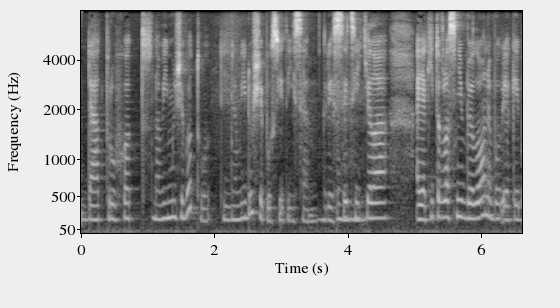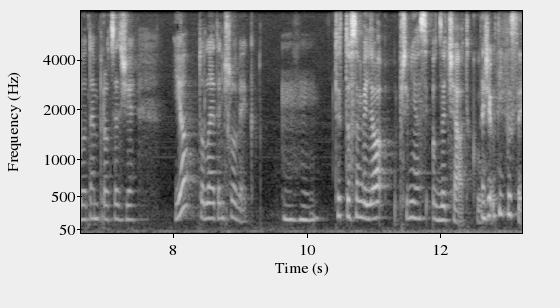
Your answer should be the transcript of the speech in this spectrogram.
dát průchod novému životu, tý nový duši pustit jí sem, kdy jsi mm. cítila, a jaký to vlastně bylo, nebo jaký byl ten proces, že jo, tohle je ten člověk. Mm-hmm. To, to jsem věděla upřímně asi od začátku. Takže u té pusy.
